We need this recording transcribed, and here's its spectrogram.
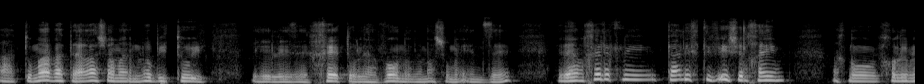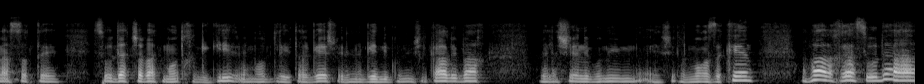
הטומאה והטהרה שם הם לא ביטוי אה, לאיזה חטא או לעוון או למשהו מעין זה, אלא הם חלק מתהליך טבעי של חיים. אנחנו יכולים לעשות אה, סעודת שבת מאוד חגיגית ומאוד להתרגש ולנגן ניגונים של קרליבך ולשיר ניגונים אה, של אדמו"ר הזקן, אבל אחרי הסעודה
